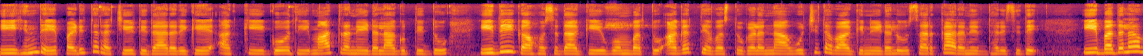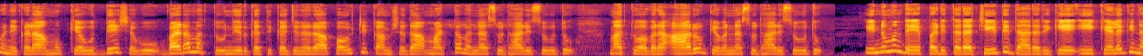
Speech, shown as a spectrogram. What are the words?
ಈ ಹಿಂದೆ ಪಡಿತರ ಚೀಟಿದಾರರಿಗೆ ಅಕ್ಕಿ, ಗೋಧಿ ಮಾತ್ರ ನೀಡಲಾಗುತ್ತಿದ್ದು, ಇದೀಗ ಹೊಸದಾಗಿ ಒಂಬತ್ತು ಅಗತ್ಯ ವಸ್ತುಗಳನ್ನು ಉಚಿತವಾಗಿ ನೀಡಲು ಸರ್ಕಾರ ನಿರ್ಧರಿಸಿದೆ. ಈ ಬದಲಾವಣೆಗಳ ಮುಖ್ಯ ಉದ್ದೇಶವು ಬಡ ಮತ್ತು ನಿರ್ಗತಿಕ ಜನರ ಪೌಷ್ಟಿಕಾಂಶದ ಮಟ್ಟವನ್ನು ಸುಧಾರಿಸುವುದು ಮತ್ತು ಅವರ ಆರೋಗ್ಯವನ್ನು ಸುಧಾರಿಸುವುದು. ಇನ್ನು ಮುಂದೆ ಪಡಿತರ ಚೀಟಿದಾರರಿಗೆ ಈ ಕೆಳಗಿನ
